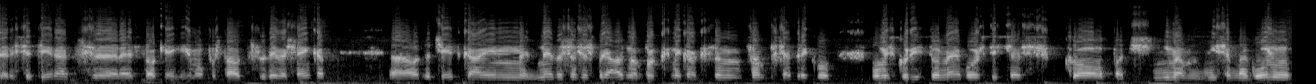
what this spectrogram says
resetirati, reči, okay, gremo postaviti zadeve še enkrat uh, od začetka. In ne, da sem se sprijaznil, ampak nekako sem sam sebi rekel, bom izkoristil najbolj tisti čas, ko pač nimam, nisem na golu uh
